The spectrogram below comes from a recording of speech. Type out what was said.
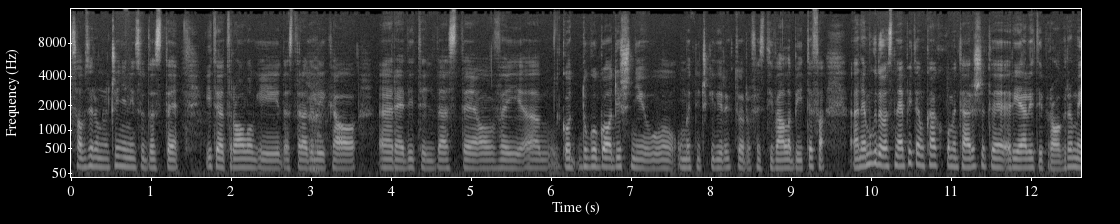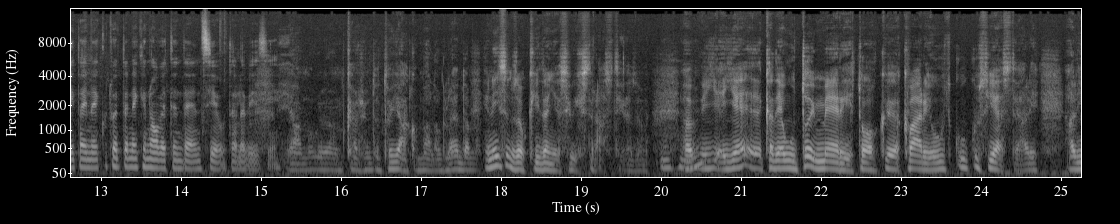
s obzirom na činjenicu da ste i teatrolog i da ste radili kao e, reditelj, da ste ovaj, go- dugogodišnji umetnički direktor festivala Bitefa, ne mogu da vas ne pitam kako komentarišete reality programe i taj neko, tu te neke nove tendencije u televiziji. Ja mogu da vam kažem da to jako malo gledam. Ja nisam za ukidanje svih strasti, razumem. Je, je, kada je u toj meri to kvari ukus jeste, ali, ali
